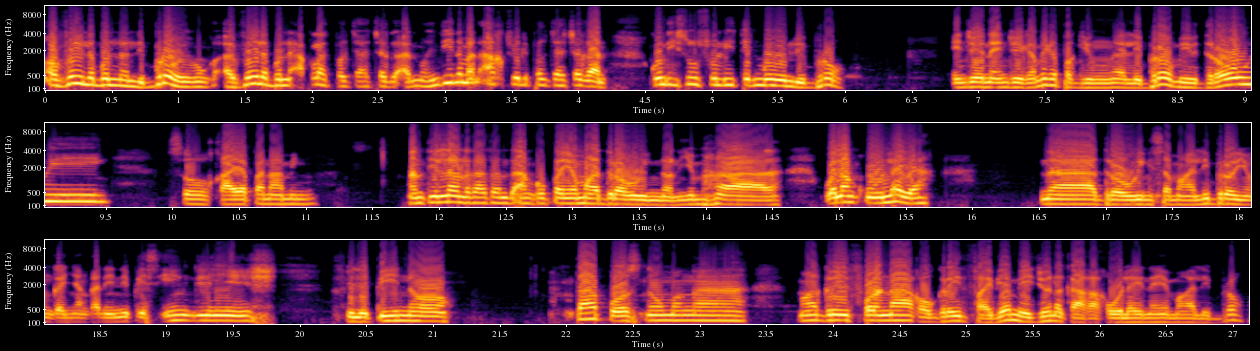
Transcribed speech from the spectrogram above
yung available na libro, yung available na aklat pagtsatsagaan mo, hindi naman actually pagtsatsagaan, kundi susulitin mo yung libro. Enjoy na enjoy kami kapag yung uh, libro may drawing. So kaya pa namin until now natatandaan ko pa yung mga drawing nun, yung mga walang kulay ah na drawing sa mga libro, yung ganyang kaninipis English, Filipino. Tapos nung mga mga grade 4 na ako, grade 5, yan medyo nagkakakulay na yung mga libro.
